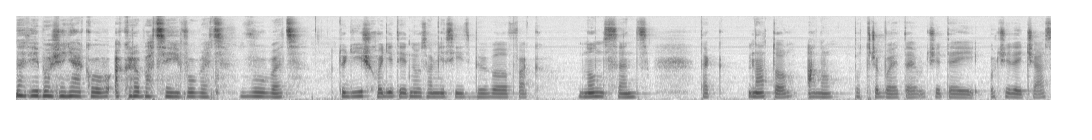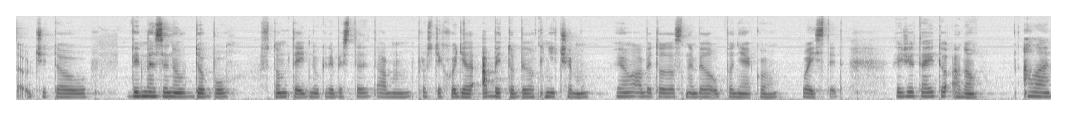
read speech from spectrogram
Nedej bože nějakou akrobaci, vůbec, vůbec. Tudíž chodit jednou za měsíc by byl fakt nonsense. Tak na to, ano, potřebujete určitý, určitý čas a určitou vymezenou dobu v tom týdnu, kdybyste tam prostě chodili, aby to bylo k ničemu, jo, aby to zase nebylo úplně jako wasted. Takže tady to ano, ale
